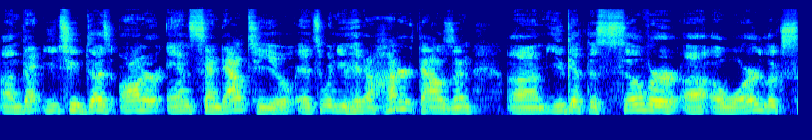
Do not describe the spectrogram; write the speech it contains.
um, that YouTube does honor and send out to you. It's when you hit a hundred thousand, um, you get the silver uh, award. Looks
